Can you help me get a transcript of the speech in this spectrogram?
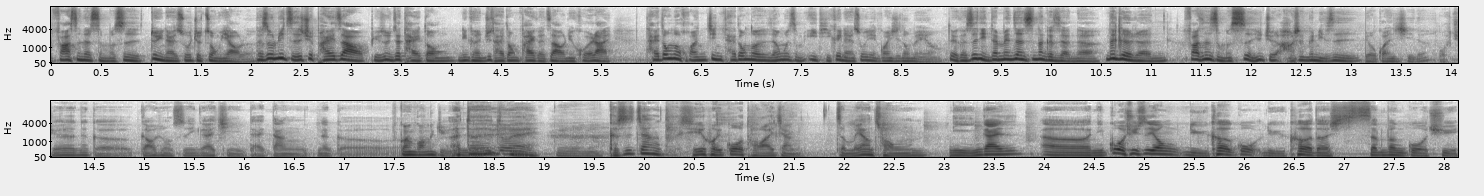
发生了什么事，对你来说就重要了。可是你只是去拍照，比如说你在台东，你可能去台东拍个照，你回来。台东的环境、台东的人文什么议题，跟你来说一点关系都没有。对，可是你在那边认识那个人了，那个人发生什么事，你就觉得好像跟你是有关系的。我觉得那个高雄市应该请你来当那个观光局，啊，对对对。对 对对，可是这样，其实回过头来讲，怎么样从你应该呃，你过去是用旅客过旅客的身份过去，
